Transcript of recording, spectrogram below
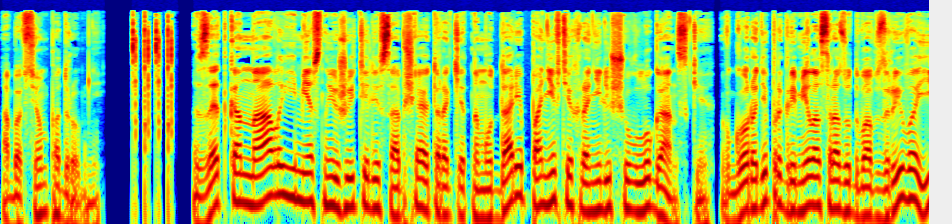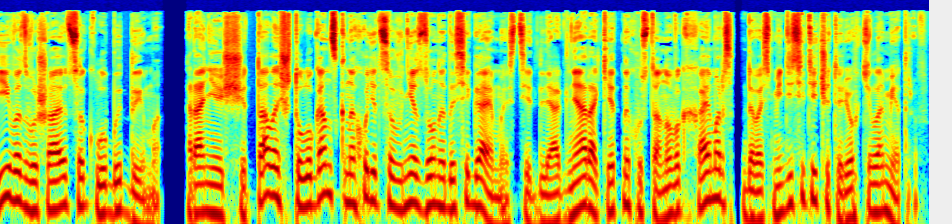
Обо всем подробней. Z-каналы и местные жители сообщают о ракетном ударе по нефтехранилищу в Луганске. В городе прогремело сразу два взрыва и возвышаются клубы дыма. Ранее считалось, что Луганск находится вне зоны досягаемости для огня ракетных установок «Хаймарс» до 84 километров.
